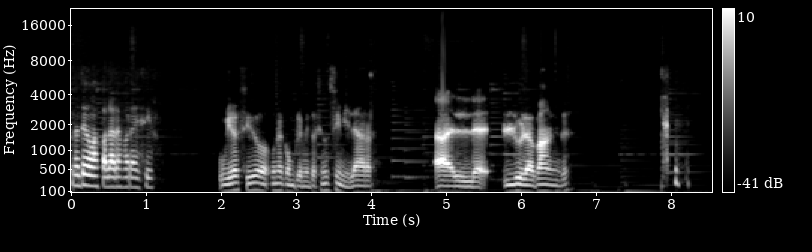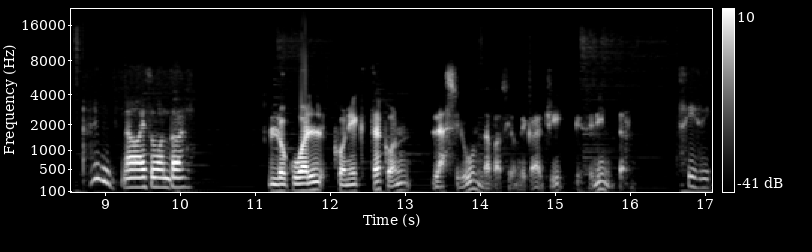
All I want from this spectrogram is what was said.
no tengo más palabras para decir. Hubiera sido una complementación similar al Lula Bang. no, es un montón. Lo cual conecta con la segunda pasión de Cachi, que es el Inter. Sí, sí.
